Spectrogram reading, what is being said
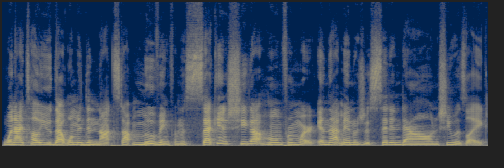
When I tell you that woman did not stop moving from the second she got home from work, and that man was just sitting down. She was like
